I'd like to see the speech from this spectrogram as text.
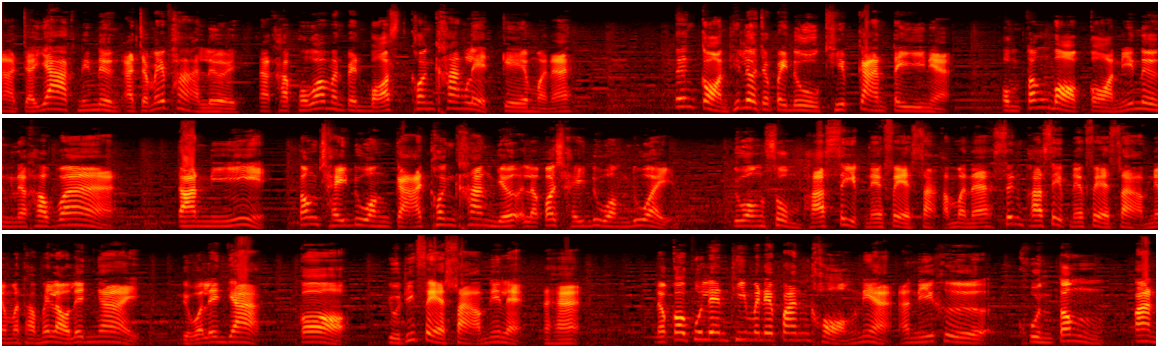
อาจจะยากนิดนึงอาจจะไม่ผ่านเลยนะครับเพราะว่ามันเป็นบอสค่อนข้างเลดเกมอะนะซึ่งก่อนที่เราจะไปดูคลิปการตีเนี่ยผมต้องบอกก่อนนิดนึงนะครับว่าด้านนี้ ต้องใช้ดวงการ์ดค่อนข้างเยอะ แล้วก็ใช้ดวงด้วย ดวงสุ่มพาสซีฟในเฟสสามอะนะ ซึ่งพาสซีฟในเฟสสามเนี่ยมันทำให้เราเล่นง่าย หรือว่าเล่นยาก ก็อยู่ที่เฟสสามนี่แหละนะฮะ แล้วก็ผู้เล่นที่ไม่ได้ปั้นของเนี่ย อันนี้คือคุณต้องปั้น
